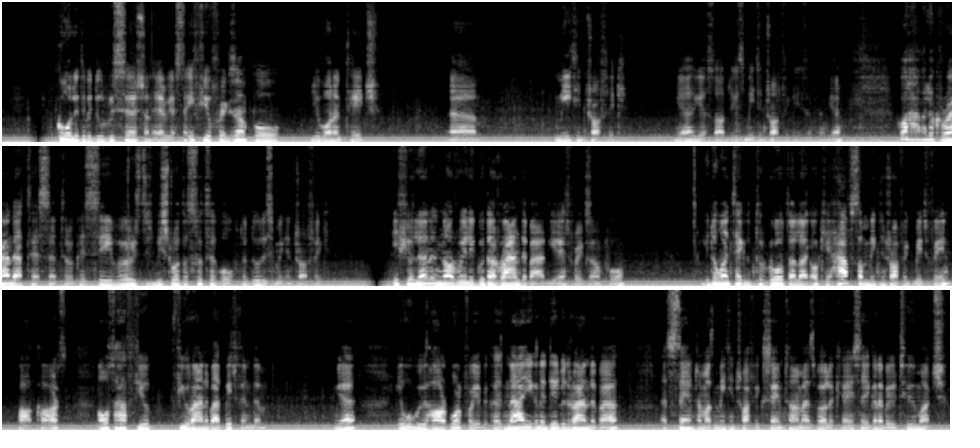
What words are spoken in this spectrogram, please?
Go a little bit do research on areas. So if you for example you want to teach um, meeting traffic yeah your subject is meeting traffic is yeah? Go have a look around that test center okay see where is which roads are suitable to do this meeting traffic. If your learner is not really good at roundabout yet for example you don't want to take them to roads that like okay have some meeting traffic between parked cars also have few few roundabout between them. Yeah? It will be hard work for you because now you're going to deal with roundabout at the same time as meeting traffic same time as well okay? So you're going to be too much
